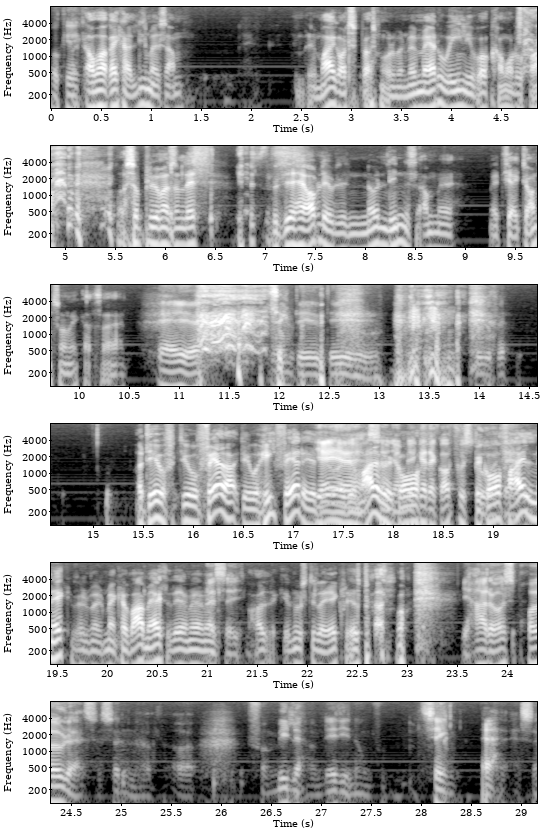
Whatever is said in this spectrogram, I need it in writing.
okay. Og var Richard lige med det samme. Det er et meget godt spørgsmål, men hvem er du egentlig? Hvor kommer du fra? og så bliver man sådan lidt... For det har jeg oplevet noget lignende sammen med, med Jack Johnson, ikke? Altså, Ja, ja. Jamen, det, det, er jo, det er jo fa- og det er jo, det er jo fair, det er jo helt fair, det, Ja, er jo- ja, det er mig, der så, jamen, begår, jeg kan da godt forstå, begår fejlen, ikke? Men man, man kan bare mærke det der med, at man, altså, hold da, nu stiller jeg ikke flere spørgsmål. Jeg har da også prøvet altså sådan at, at formidle ham lidt i nogle ting. Ja. Altså,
